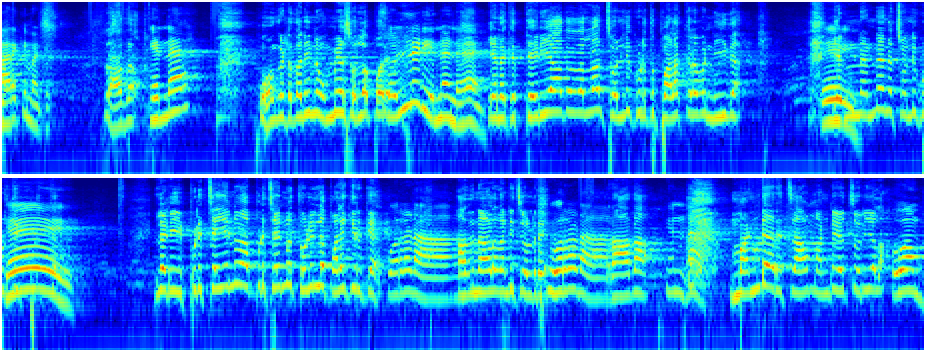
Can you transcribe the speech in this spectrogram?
மறைக்க மாட்டேன். ராதா. என்ன? உன்கிட்ட தானே நான் உண்மையை சொல்ல போறேன். சொல்லுடி என்னன்னு. எனக்கு தெரியாததெல்லாம் சொல்லி கொடுத்து பழக்கிறவன் நீதான் ஏய். என்னென்ன சொல்லி கொடுத்து ஏய். இல்லடி இப்படி செய்யணும் அப்படி செய்யணும் தொழில பழக்கிருக்க பொறடா. அதனால தாண்டி சொல்றேன். பொறடா. ராதா என்ன? மண்டை அரிச்சா மண்டைய சொரியலாம். ஓம்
